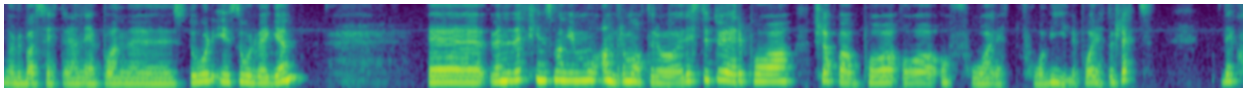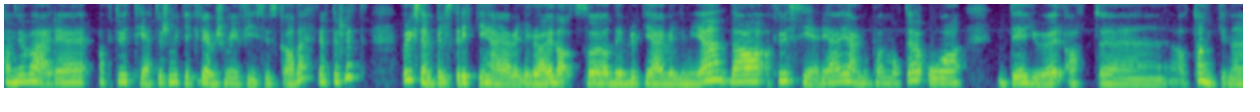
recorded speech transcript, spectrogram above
når du bare setter deg ned på en eh, stol i solveggen. Eh, men det finnes mange andre måter å restituere på, slappe av på og, og få, rett, få hvile på, rett og slett det kan jo være aktiviteter som ikke krever så mye fysisk av deg, rett og slett. F.eks. strikking er jeg veldig glad i, da, så det bruker jeg veldig mye. Da aktiviserer jeg hjernen på en måte, og det gjør at, uh, at tankene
